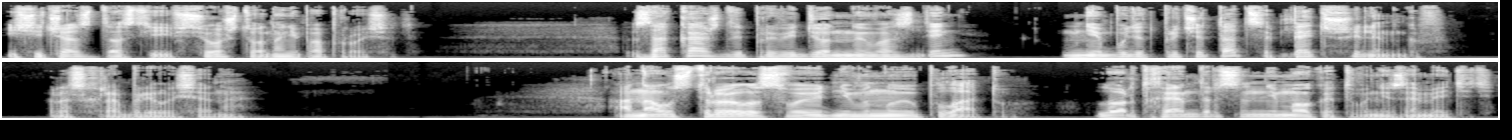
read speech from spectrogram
и сейчас даст ей все, что она не попросит. «За каждый проведенный у вас день мне будет причитаться пять шиллингов», — расхрабрилась она. Она устроила свою дневную плату. Лорд Хендерсон не мог этого не заметить.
